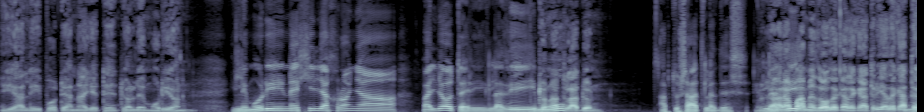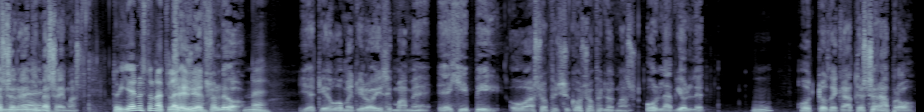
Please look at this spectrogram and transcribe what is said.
η άλλη πότε ανάγεται των Λεμουριών, Οι Λεμούροι είναι χίλια χρόνια παλιότεροι, δηλαδή των μου Ατλάντων. από τους Άτλαντες. Άρα Δηλαδή, πάμε 12, 13, 14, Ναι. εκεί μέσα είμαστε. το γένος των Ξέρεις Ατλαντίνων... γιατί το λέω; Ναι, Γιατί εγώ με τη ροή θυμάμαι, έχει πει ο αστροφυσικός ο φίλος μας, ο Λαβιολέτ, Μμ. ότι το 14 προ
